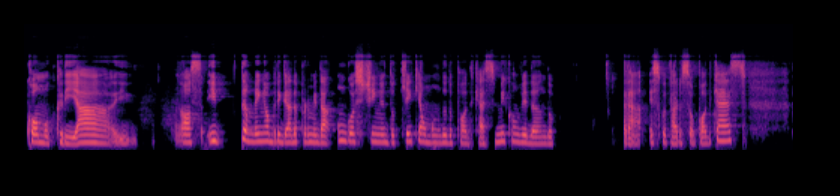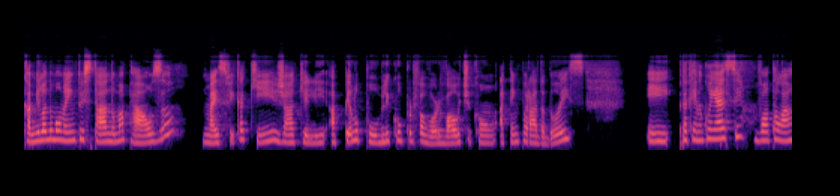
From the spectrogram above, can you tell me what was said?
como criar e nossa, e também obrigada por me dar um gostinho do que é o mundo do podcast, me convidando para escutar o seu podcast. Camila, no momento, está numa pausa, mas fica aqui já aquele apelo público, por favor, volte com a temporada 2. E para quem não conhece, volta lá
